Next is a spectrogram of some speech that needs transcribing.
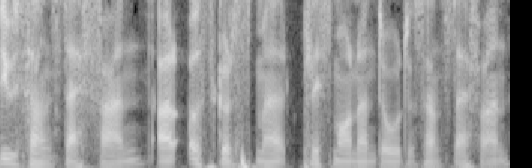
dyw San Steffan, a wrth gwrs mae plismona'n dod o San Steffan,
